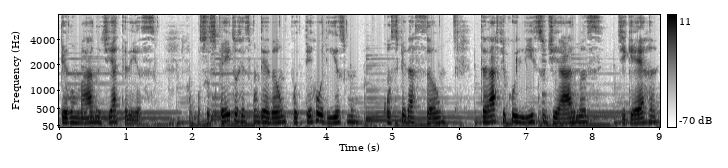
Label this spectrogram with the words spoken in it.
pelo mar no dia 3. Os suspeitos responderão por terrorismo, conspiração, tráfico ilícito de armas de guerra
